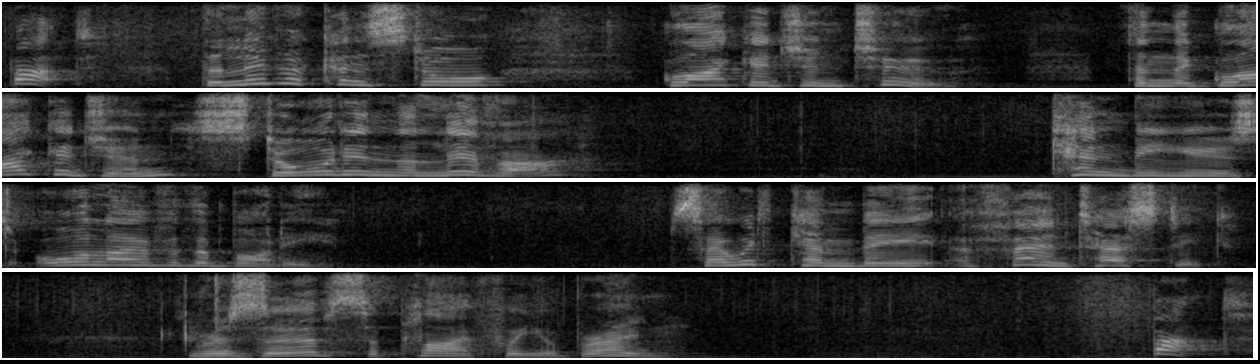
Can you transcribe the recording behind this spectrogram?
But the liver can store glycogen too. And the glycogen stored in the liver can be used all over the body. So it can be a fantastic reserve supply for your brain. But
